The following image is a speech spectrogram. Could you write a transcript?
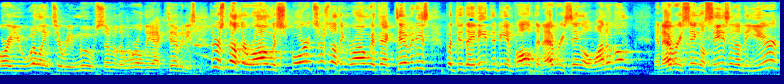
Or are you willing to remove some of the worldly activities? There's nothing wrong with sports, there's nothing wrong with activities, but do they need to be involved in every single one of them in every single season of the year?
